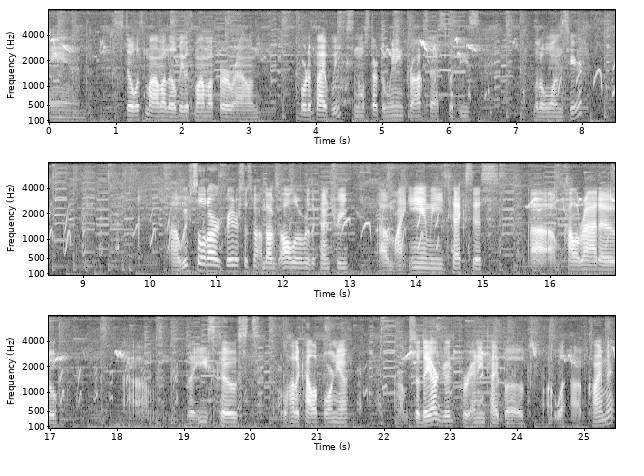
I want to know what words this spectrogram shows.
and still with mama. They'll be with mama for around four to five weeks and then we'll start the weaning process with these little ones here. Uh, we've sold our Greater Swiss Mountain Dogs all over the country. Uh, Miami, Texas, um, Colorado, um, the East Coast, a lot of California. Um, so they are good for any type of uh, what, uh, climate.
